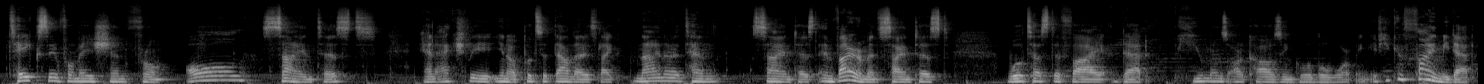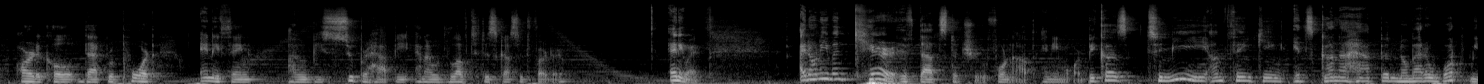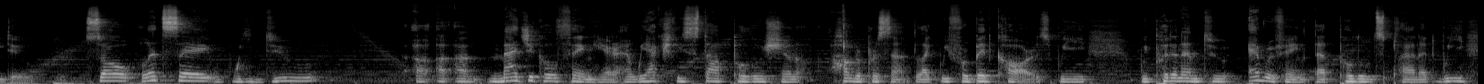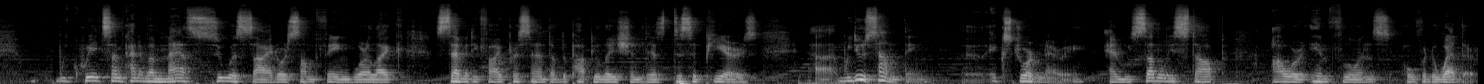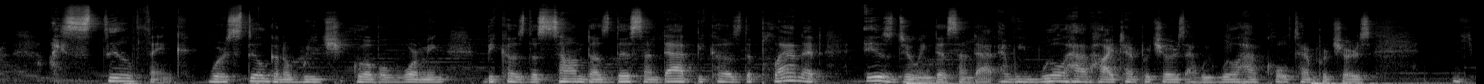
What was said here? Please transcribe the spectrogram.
takes information from all scientists and actually you know puts it down that it's like 9 out of 10 scientists environment scientists will testify that humans are causing global warming. If you can find me that article that report anything i would be super happy and i would love to discuss it further. Anyway I don't even care if that's the truth or not anymore because to me, I'm thinking it's gonna happen no matter what we do. So let's say we do a, a, a magical thing here and we actually stop pollution 100%. Like we forbid cars, we we put an end to everything that pollutes planet. We we create some kind of a mass suicide or something where like 75% of the population just disappears uh, we do something uh, extraordinary and we suddenly stop our influence over the weather. I still think we're still gonna reach global warming because the sun does this and that, because the planet is doing this and that, and we will have high temperatures and we will have cold temperatures.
